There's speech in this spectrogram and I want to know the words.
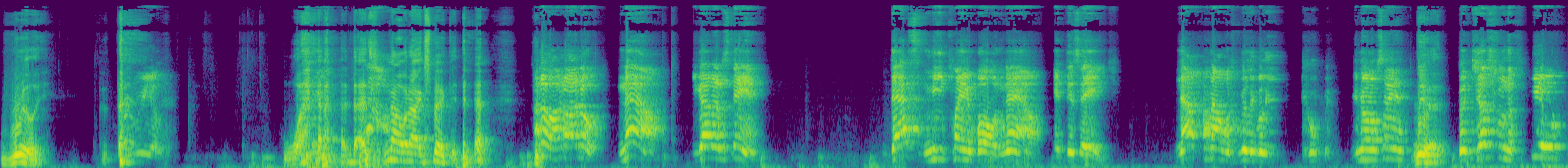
Really? Really. Wow, that's not what I expected. I know, I know, I know. Now, you gotta understand, that's me playing ball now at this age. Not when I was really, really hooping. You know what I'm saying? yeah, But just from the field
